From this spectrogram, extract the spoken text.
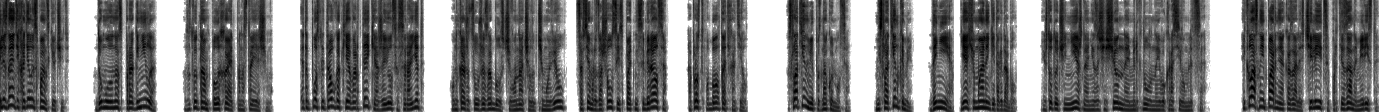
Или, знаете, хотел испанский учить. Думал, у нас прогнило, зато там полыхает по-настоящему. Это после того, как я в Артеке оживился сыроед, он, кажется, уже забыл, с чего начал и к чему вел, совсем разошелся и спать не собирался, а просто поболтать хотел. С латинами познакомился. Не с латинками? Да не, я еще маленький тогда был. И что-то очень нежное, незащищенное мелькнуло на его красивом лице. И классные парни оказались, чилийцы, партизаны, миристы.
